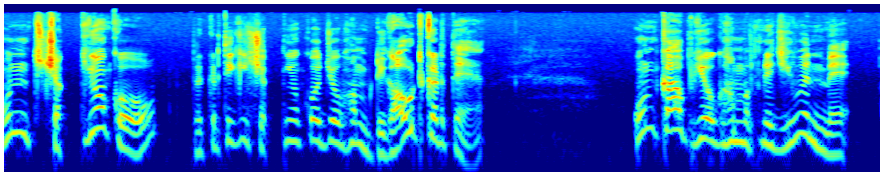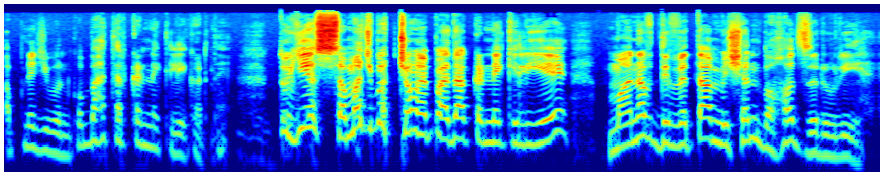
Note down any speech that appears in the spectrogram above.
उन शक्तियों को, प्रकृति की शक्तियों को जो हम डिग आउट करते हैं, उनका उपयोग हम अपने जीवन में अपने जीवन को बेहतर करने के लिए करते हैं। तो ये समझ बच्चों में पैदा करने के लिए मानव दिव्यता मिशन बहुत ज़रूरी है।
